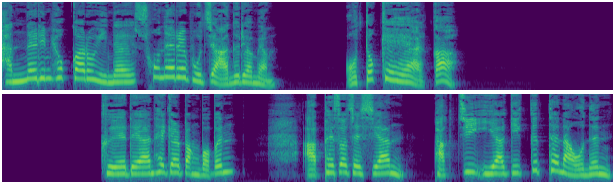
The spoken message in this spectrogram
단내림 효과로 인해 손해를 보지 않으려면 어떻게 해야 할까? 그에 대한 해결 방법은 앞에서 제시한 박쥐 이야기 끝에 나오는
